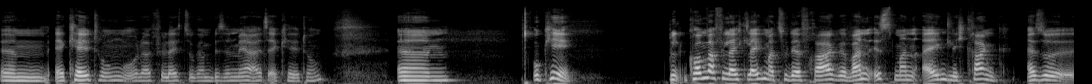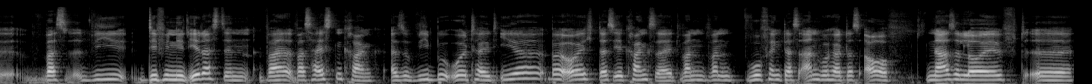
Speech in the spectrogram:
ähm, Erkältung oder vielleicht sogar ein bisschen mehr als Erkältung. Ähm, okay, kommen wir vielleicht gleich mal zu der Frage, wann ist man eigentlich krank? Also, was, wie definiert ihr das denn? Was heißt denn krank? Also, wie beurteilt ihr bei euch, dass ihr krank seid? Wann, wann, wo fängt das an? Wo hört das auf? Die Nase läuft, äh,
